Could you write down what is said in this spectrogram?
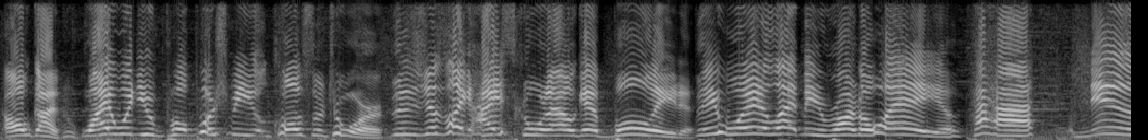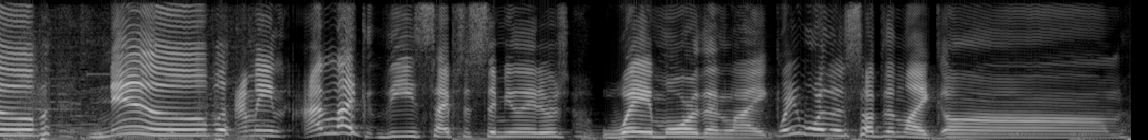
Oh god, why would you pu push me closer to her? This is just like high school and I'll get bullied. They wouldn't let me run away. Haha, noob, noob. I mean, I like these types of simulators way more than like, way more than something like, um...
